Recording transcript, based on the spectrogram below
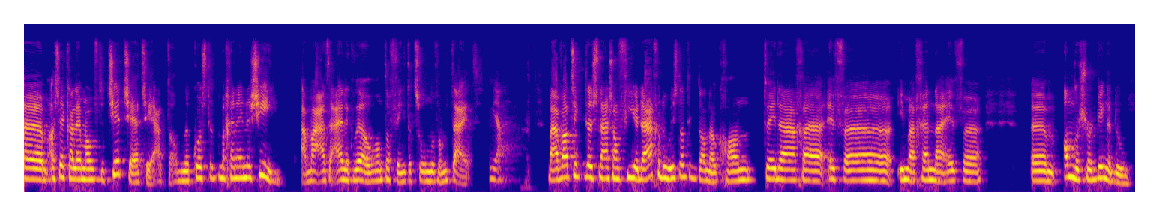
Um, als ik alleen maar hoef te chit-chatten, ja, dan kost het me geen energie. Maar uiteindelijk wel, want dan vind ik het zonde van mijn tijd. Ja. Maar wat ik dus na zo'n vier dagen doe, is dat ik dan ook gewoon twee dagen even in mijn agenda even um, ander soort dingen doe.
